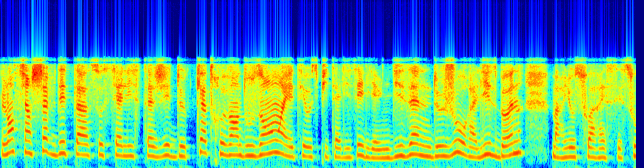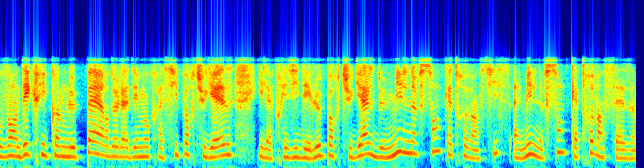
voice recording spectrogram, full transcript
L'ancien chef d'État socialiste âgé de 92 ans a été hospitalisé il y a une dizaine de jours à Lisbonne. Mario Soares est souvent décrit comme le père de la démocratie portugaise. Il a présidé le Portugal de 1986 à 1996.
